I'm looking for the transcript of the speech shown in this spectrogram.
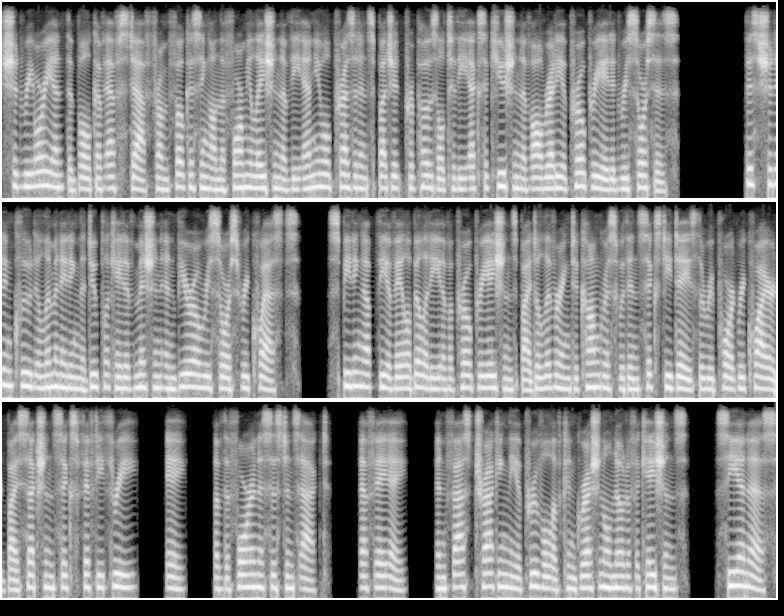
should reorient the bulk of F staff from focusing on the formulation of the annual President's budget proposal to the execution of already appropriated resources. This should include eliminating the duplicative mission and Bureau resource requests, speeding up the availability of appropriations by delivering to Congress within 60 days the report required by Section 653A of the Foreign Assistance Act, FAA, and fast-tracking the approval of congressional notifications, CNS,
